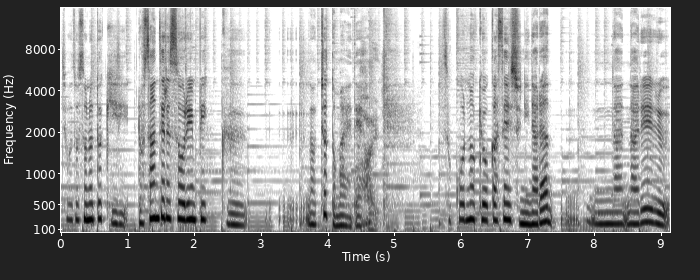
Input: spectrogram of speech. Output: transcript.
ちょうどその時ロサンゼルスオリンピックのちょっと前で、はいそこの強化選手にならななれる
